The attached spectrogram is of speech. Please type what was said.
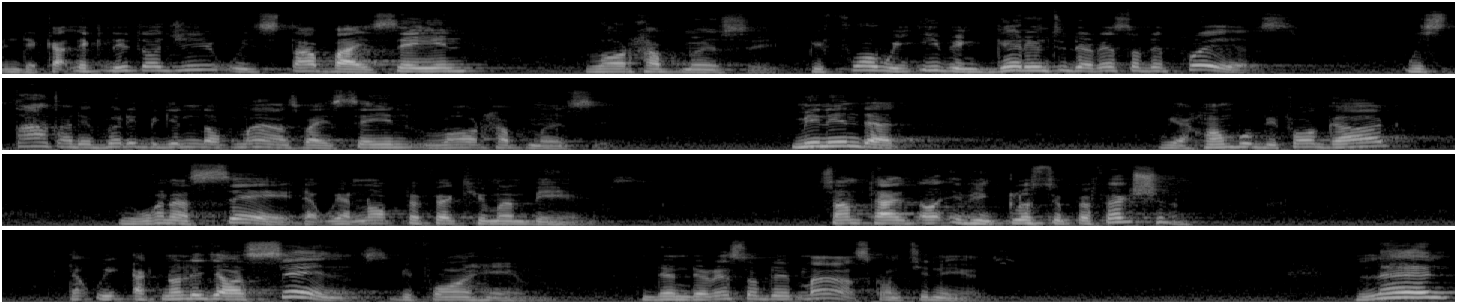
In the Catholic liturgy, we start by saying, Lord have mercy. Before we even get into the rest of the prayers, we start at the very beginning of Mass by saying, Lord have mercy. Meaning that we are humble before God. We want to say that we are not perfect human beings, sometimes not even close to perfection. That we acknowledge our sins before Him. And then the rest of the Mass continues. Lent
